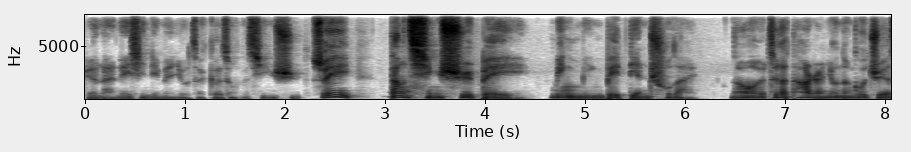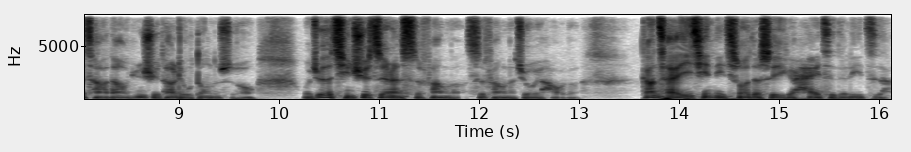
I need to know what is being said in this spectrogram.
原来内心里面有着各种的情绪，所以当情绪被命名、被点出来，然后这个大人又能够觉察到、允许它流动的时候，我觉得情绪自然释放了，释放了就会好了。刚才一清你说的是一个孩子的例子啊，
